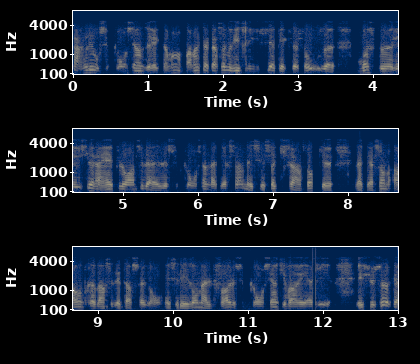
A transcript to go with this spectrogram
parler au subconscient directement. Pendant que la personne réfléchit à quelque chose, euh, moi, je peux réussir à influencer le subconscient de la personne et c'est ça qui fait en sorte que la personne entre dans cet état second. Et c'est les zones alpha, le subconscient qui va réagir. Et je suis sûr que,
